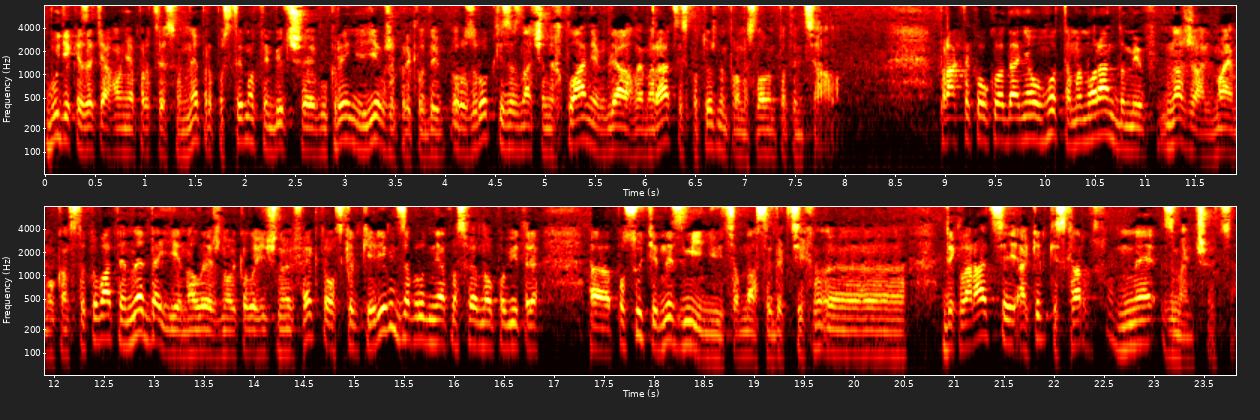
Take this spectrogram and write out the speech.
Будь-яке затягування процесу неприпустимо, тим більше в Україні є вже приклади розробки зазначених планів для агломерації з потужним промисловим потенціалом. Практика укладання угод та меморандумів, на жаль, маємо констатувати, не дає належного екологічного ефекту, оскільки рівень забруднення атмосферного повітря е, по суті не змінюється внаслідок цих е, декларацій, а кількість скарг не зменшується.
